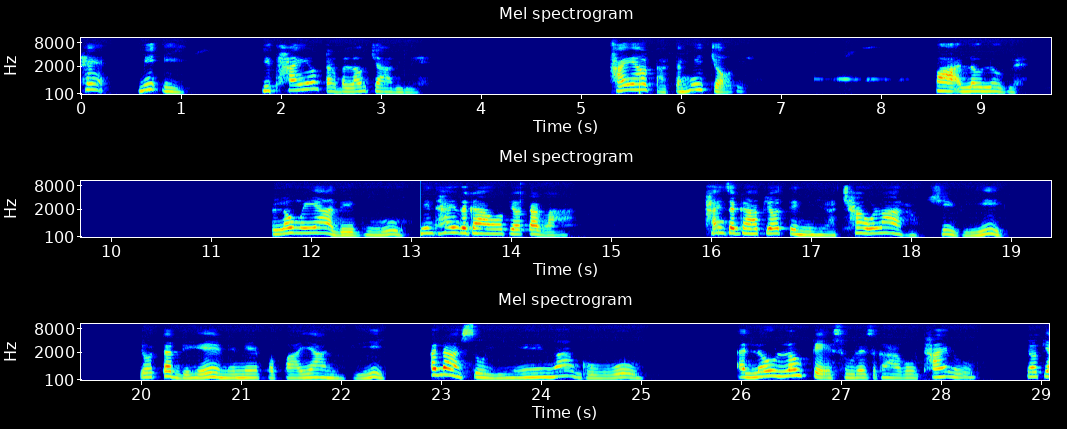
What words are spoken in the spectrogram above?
ဟဲ့နင့်အေးဒီထိုင်းရောက်တာဘယ်လောက်ကြာပြီလဲထိုင်းရောက်တာတစ်နှစ်ကျော်ပြီဘာအလုပ်လုပ်လဲအလုပ်မရသေးဘူးနင်ထိုင်းစကားရောပြောတတ်လားထိုင်းစကားပြောတင်နေတာ6လတော့ရှိပြီပြောတတ်တယ်နည်းနည်းပပရနေပြီအဲ့ဒါဆိုရင်ငါ့ကိုအလုပ်လုပ်တယ်ဆိုတဲ့စကားကိုထိုင်းလို့ပြောပြ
